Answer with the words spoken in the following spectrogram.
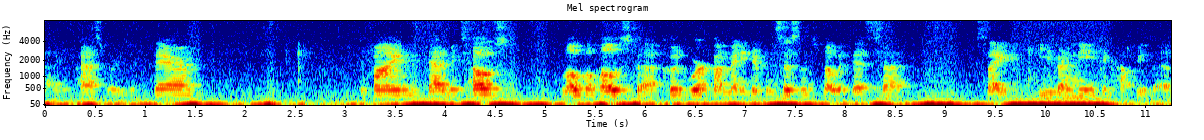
Uh, your password is right there. Define database host. Local host uh, could work on many different systems, but with this uh, site, you're going to need to copy the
